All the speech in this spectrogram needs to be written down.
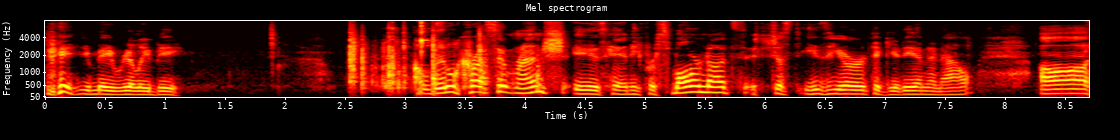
you may really be. A little crescent wrench is handy for smaller nuts. It's just easier to get in and out. Uh,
